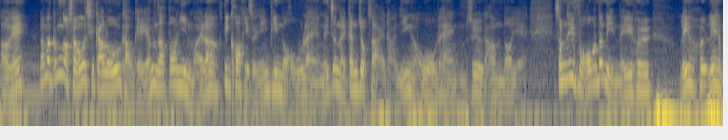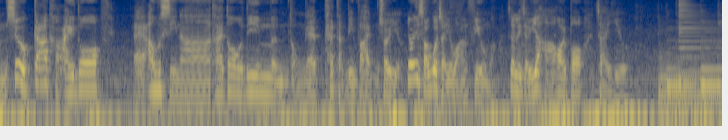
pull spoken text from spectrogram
，OK，咁啊感覺上好似教到好求其咁，但當然唔係啦。啲 core 其實已經編到好靚，你真係跟足晒嚟彈已經係好好聽，唔需要搞咁多嘢。甚至乎我覺得連你去你去你係唔需要加太多誒、勾線啊，太多嗰啲咁唔同嘅 pattern 變化係唔需要，因為呢首歌就要玩 feel 嘛，即係你就要一下開波就係要。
